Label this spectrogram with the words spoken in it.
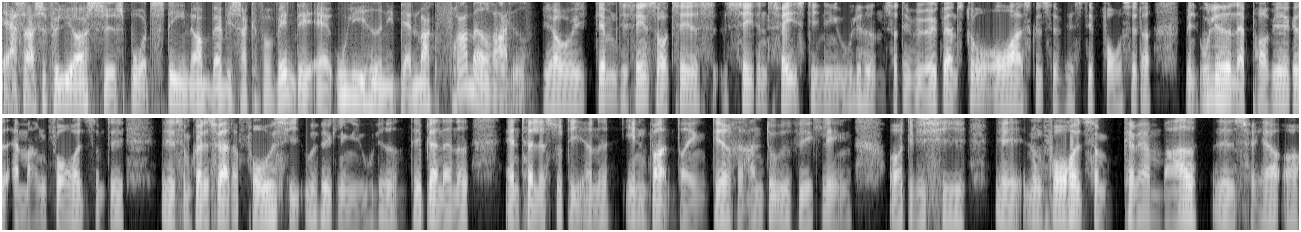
Ja, så er selvfølgelig også øh, spurgt Sten om, hvad vi så kan forvente af uligheden i Danmark fremadrettet. Vi har jo igennem de seneste år til at set en svag stigning i uligheden, så det vil jo ikke være en stor overraskelse, hvis det fortsætter. Men uligheden er påvirket af mange forhold, som, det, øh, som gør det svært at forudsige udviklingen i uligheden. Det er blandt andet antallet af studerende, indvandring, det er renteudviklingen, og det vil sige øh, nogle forhold, som kan være meget øh, svære at,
